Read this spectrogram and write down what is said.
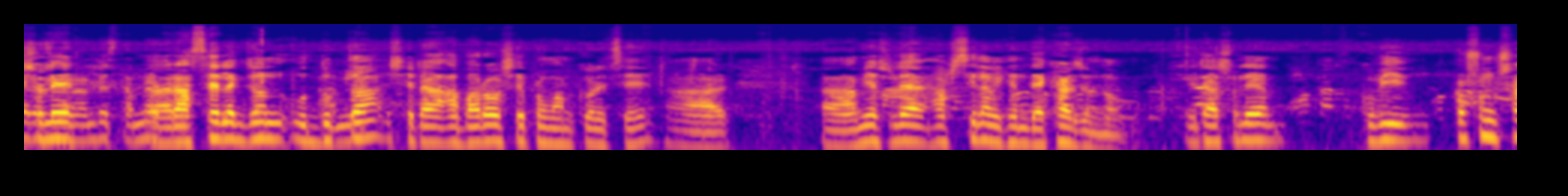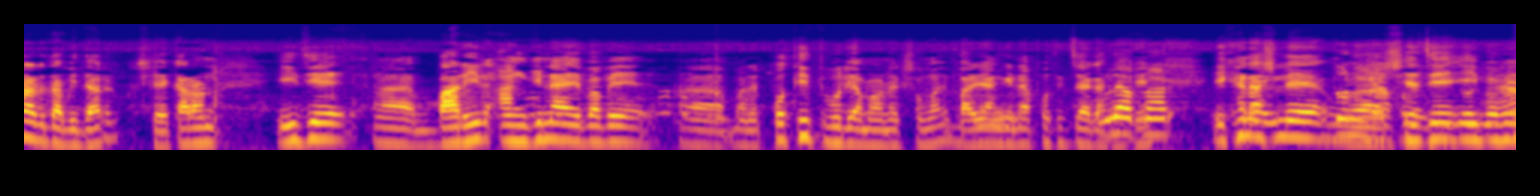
আসলে রাসেল একজন উদ্যোক্তা, সেটা আবারও সে প্রমাণ করেছে। আর আমি আসলে আসছিলাম এখানে দেখার জন্য। এটা আসলে খুবই প্রশংসার দাবিদার সে। কারণ এই যে বাড়ির আঙ্গিনা এভাবে মানে পতিত বলি আমরা অনেক সময় বাড়ির আঙ্গিনা পতিত জায়গা থাকে। এখানে আসলে সে যে এইভাবে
